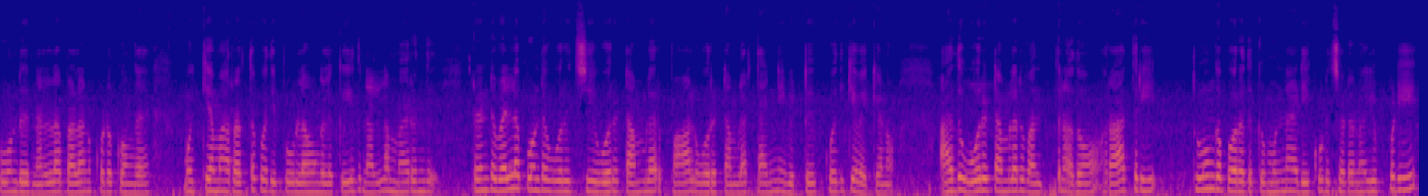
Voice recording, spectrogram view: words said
பூண்டு நல்ல பலன் கொடுக்குங்க. முக்கியமாக ரத்த கொதிப்பு உள்ளவங்களுக்கு இது நல்ல மருந்து. ரெண்டு வெள்ளை பூண்டை உரித்து ஒரு டம்ளர் பால் ஒரு டம்ளர் தண்ணி விட்டு கொதிக்க வைக்கணும். அது ஒரு டம்ளர் வந்தினதும் ராத்திரி தூங்க போகிறதுக்கு முன்னாடி குடிச்சிடணும். இப்படி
